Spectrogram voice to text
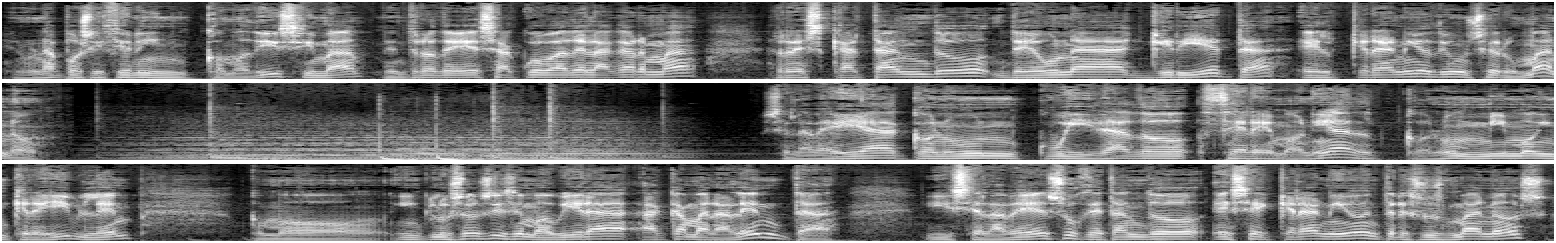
en una posición incomodísima dentro de esa cueva de la Garma, rescatando de una grieta el cráneo de un ser humano. Se la veía con un cuidado ceremonial, con un mimo increíble, como incluso si se moviera a cámara lenta, y se la ve sujetando ese cráneo entre sus manos,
